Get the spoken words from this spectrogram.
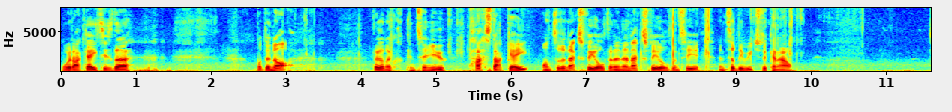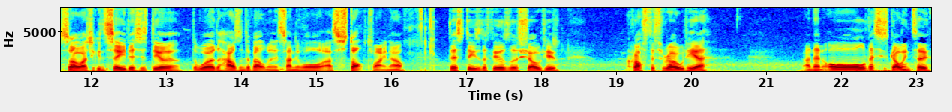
where that gate is there but they're not. They're going to continue past that gate onto the next field and then the next field until, until they reach the canal. So as you can see, this is the, uh, the where the housing development in Sandymoor has stopped right now. This, these are the fields that I showed you. Across this road here, and then all this is going to.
